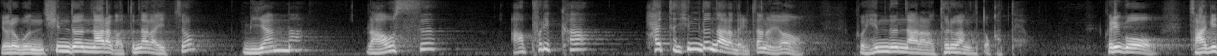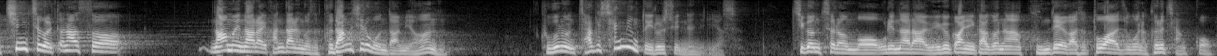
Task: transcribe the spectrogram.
여러분 힘든 나라가 어떤 나라 있죠? 미얀마, 라오스, 아프리카, 하여튼 힘든 나라들 있잖아요. 그 힘든 나라로 들어간 것 똑같아요. 그리고 자기 친척을 떠나서 남의 나라에 간다는 것은 그 당시로 본다면 그거는 자기 생명도 잃을 수 있는 일이었어요. 지금처럼 뭐 우리나라 외교관이 가거나 군대에 가서 도와주거나 그렇지 않고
